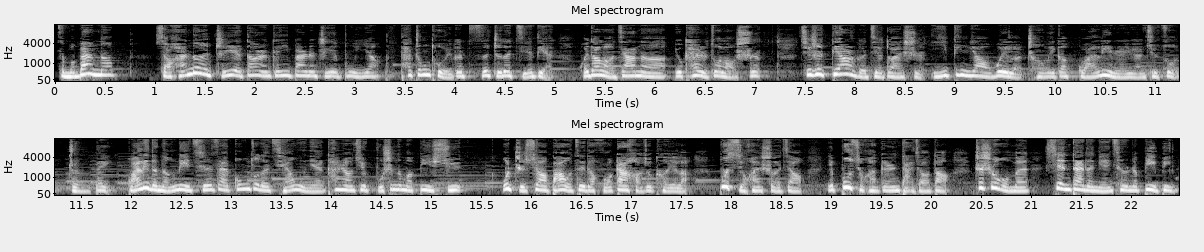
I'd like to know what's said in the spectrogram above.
怎么办呢？小韩的职业当然跟一般人的职业不一样，他中途有一个辞职的节点，回到老家呢又开始做老师。其实第二个阶段是一定要为了成为一个管理人员去做准备。管理的能力，其实在工作的前五年看上去不是那么必须，我只需要把我自己的活干好就可以了。不喜欢社交，也不喜欢跟人打交道，这是我们现代的年轻人的弊病。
